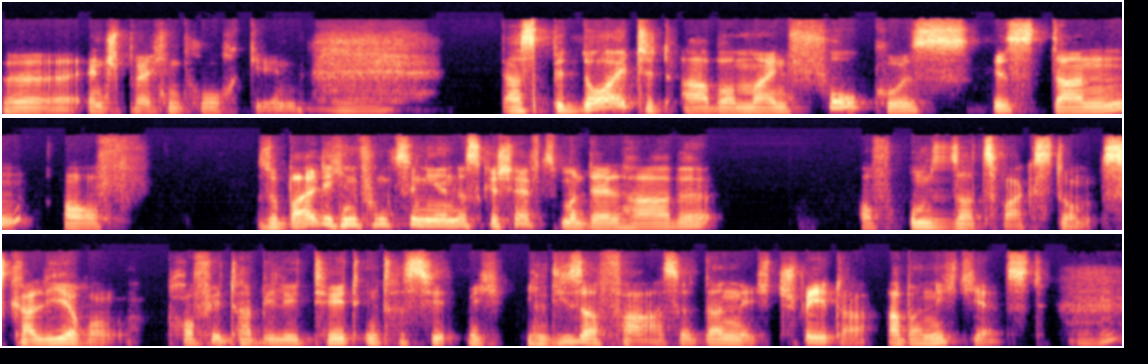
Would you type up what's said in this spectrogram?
äh, entsprechend hochgehen. Mhm. Das bedeutet aber, mein Fokus ist dann auf, sobald ich ein funktionierendes Geschäftsmodell habe, auf Umsatzwachstum, Skalierung. Profitabilität interessiert mich in dieser Phase dann nicht. Später, aber nicht jetzt. Mhm.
